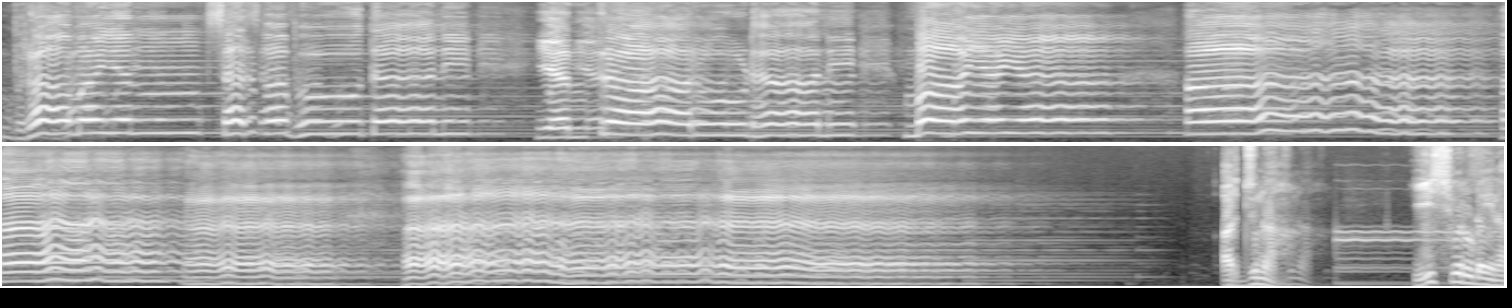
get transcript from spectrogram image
भ्रामयन् सर्वभूतानि यन्त्रारूढानि मायया। आ, आ, आ, आ। అర్జున ఈశ్వరుడైన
